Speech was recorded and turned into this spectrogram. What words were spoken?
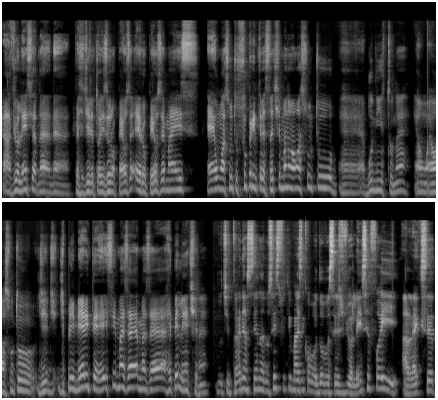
A violência né, né, para esses diretores europeus, europeus é mais é um assunto super interessante, mas não é um assunto é, bonito, né? É um, é um assunto de, de, de, primeiro interesse, mas é, mas é repelente, né? No Titânia, a cena, não sei se o que mais incomodou vocês de violência foi Alexia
